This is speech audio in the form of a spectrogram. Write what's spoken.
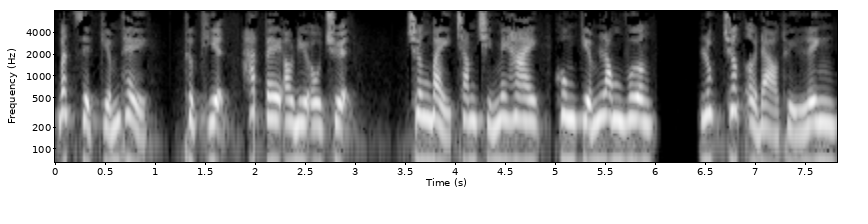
bất diệt kiếm thể. Thực hiện, HP audio chuyện. Chương 792, hung kiếm long vương. Lúc trước ở đảo Thủy Linh,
